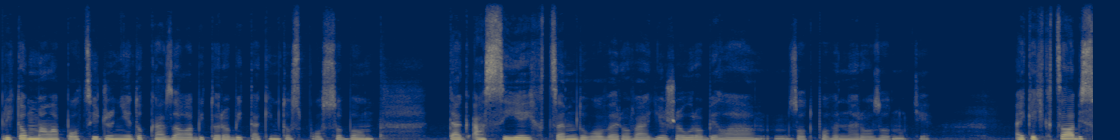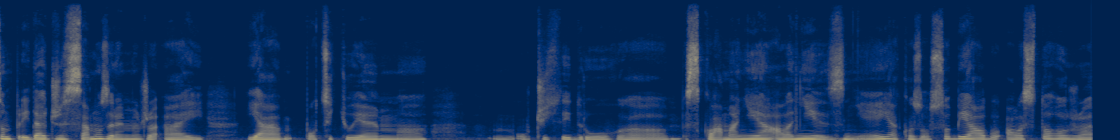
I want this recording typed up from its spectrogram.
pritom mala pocit, že nedokázala by to robiť takýmto spôsobom, tak asi jej chcem dôverovať, že urobila zodpovedné rozhodnutie. Aj keď chcela by som pridať, že samozrejme, že aj ja pociťujem uh, určitý druh uh, sklamania, ale nie z nej ako z osoby, alebo, ale z toho, že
